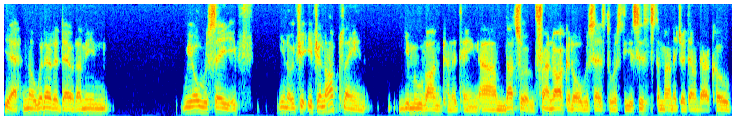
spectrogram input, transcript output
Yeah, no, without a doubt. I mean, we always say if you know if you, if you're not playing, you move on, kind of thing. Um, that's what Fran Rocket always says to us, the assistant manager down there, Cobh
